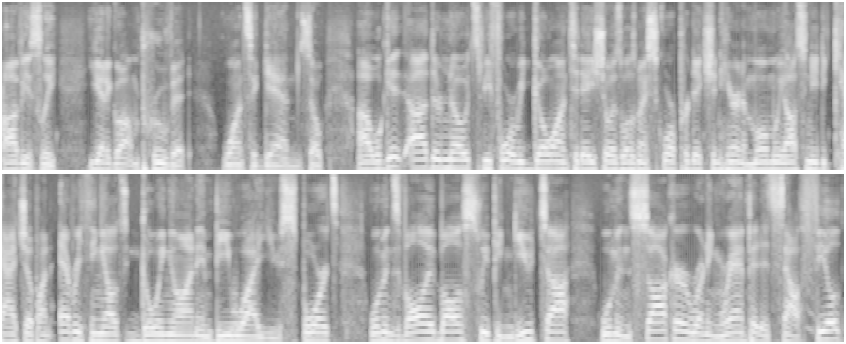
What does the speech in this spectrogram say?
obviously, you got to go out and prove it once again. So uh, we'll get other notes before we go on today's show, as well as my score prediction here in a moment. We also need to catch up on everything else going on in BYU sports. Women's volleyball sweeping Utah, women's soccer running rampant at South Field.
